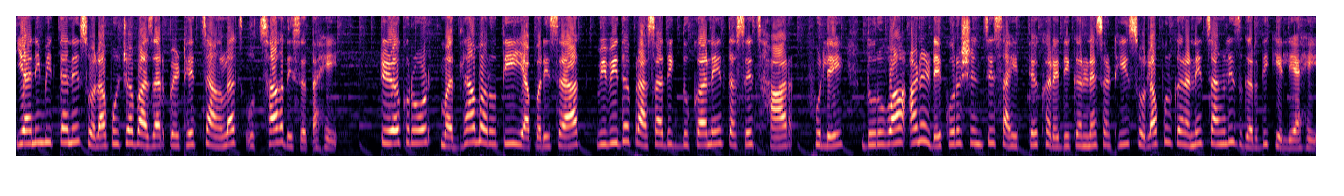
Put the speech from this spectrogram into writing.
या निमित्ताने सोलापूरच्या बाजारपेठेत चांगलाच उत्साह दिसत आहे. टिळक रोड मधला मारुती या परिसरात विविध प्रासादिक दुकाने तसेच हार फुले दुर्वा आणि डेकोरेशनचे साहित्य खरेदी करण्यासाठी सोलापूरकरांनी चांगलीच गर्दी केली आहे.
